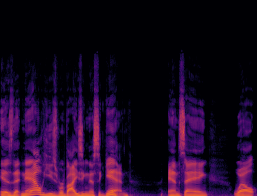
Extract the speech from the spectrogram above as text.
is that now he's revising this again and saying, well,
